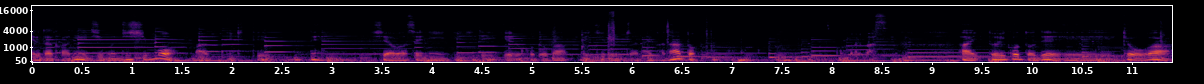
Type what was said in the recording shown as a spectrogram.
豊かに自分自身も、ま、生きてね幸せに生きていけることができるんじゃないかなと思います。はい、ということで、えー、今日は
